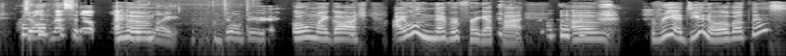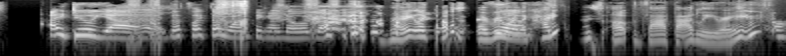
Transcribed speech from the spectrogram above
don't mess it up like Um, Moonlight. Don't do it. oh my gosh, I will never forget that. Um, Ria, do you know about this? I do, yeah. That's like the one thing I know about. right? Like that was everywhere. Yeah. Like how do you mess up that badly, right? Oh,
